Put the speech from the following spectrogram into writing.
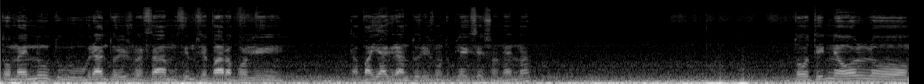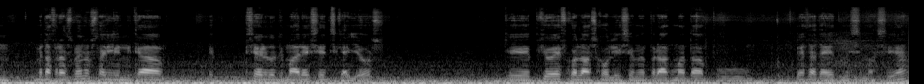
Το μενού του Grand Turismo 7 μου θύμισε πάρα πολύ τα παλιά Grand Turismo του PlayStation 1 το ότι είναι όλο μεταφρασμένο στα ελληνικά ξέρετε ότι μου αρέσει έτσι κι αλλιώς. Και πιο εύκολα ασχολείσαι με πράγματα που δεν θα τα έδινε σημασία.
